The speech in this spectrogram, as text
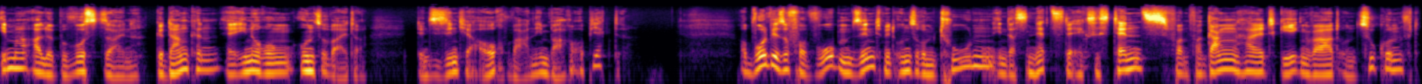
immer alle Bewusstseine, Gedanken, Erinnerungen und so weiter. Denn sie sind ja auch wahrnehmbare Objekte. Obwohl wir so verwoben sind mit unserem Tun in das Netz der Existenz von Vergangenheit, Gegenwart und Zukunft,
